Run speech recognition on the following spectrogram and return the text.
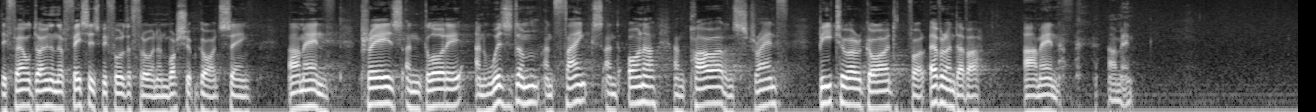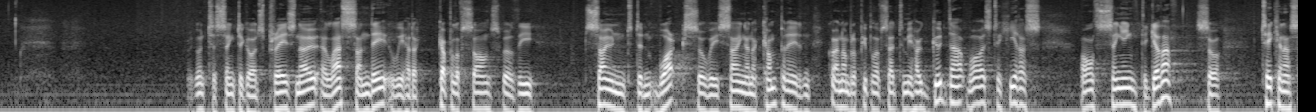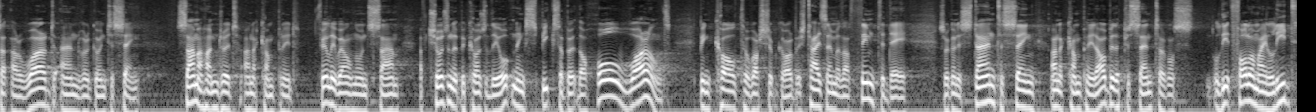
They fell down on their faces before the throne and worshipped God, saying, Amen. Praise and glory and wisdom and thanks and honor and power and strength be to our God for ever and ever. Amen. Amen. We're going to sing to God's praise now. Uh, last Sunday, we had a couple of songs where the sound didn't work, so we sang unaccompanied, and quite a number of people have said to me how good that was to hear us all singing together. So, taking us at our word, and we're going to sing Psalm 100 unaccompanied, fairly well known psalm. I've chosen it because the opening speaks about the whole world being called to worship God, which ties in with our theme today. So we're going to stand to sing unaccompanied. I'll be the presenter. We'll lead, follow my lead.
